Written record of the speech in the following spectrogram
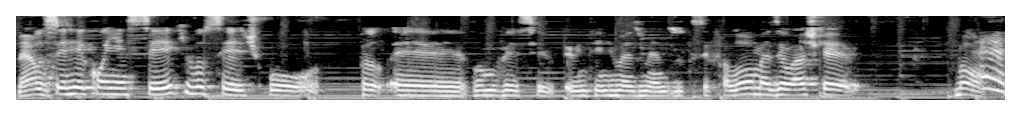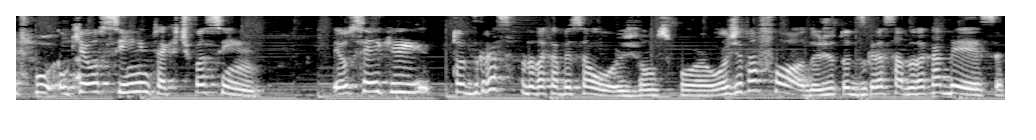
Né? Você reconhecer que você, tipo, é, vamos ver se eu entendi mais ou menos o que você falou, mas eu acho que é. Bom, É, tipo, o que eu sinto é que, tipo assim, eu sei que tô desgraçada da cabeça hoje, vamos supor. Hoje tá foda, hoje eu tô desgraçada da cabeça.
